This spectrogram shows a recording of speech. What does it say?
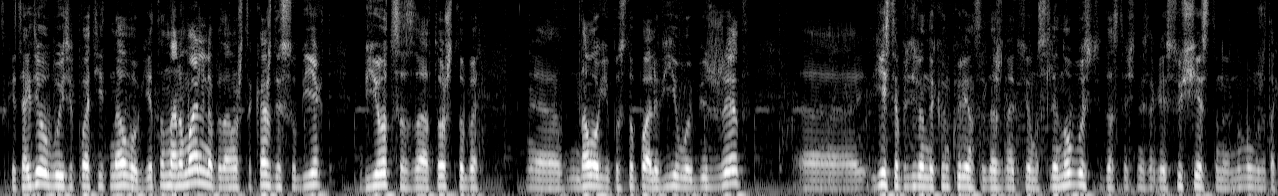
сказать, а где вы будете платить налоги? Это нормально, потому что каждый субъект бьется за то, чтобы э, налоги поступали в его бюджет. Э, Есть определенная конкуренция даже на эту тему с Ленобластью, достаточно такая существенная, но мы уже так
